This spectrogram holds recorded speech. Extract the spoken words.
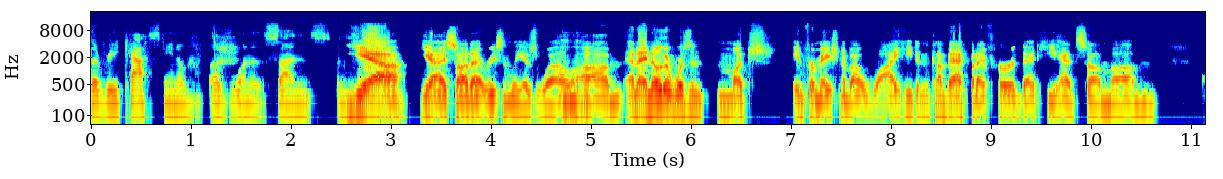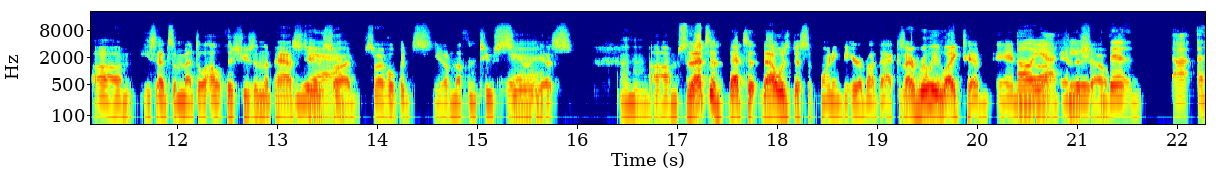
the recasting of of one of the sons Yeah, yeah, I saw that recently as well. Mhm. Um, and I know there wasn't much information about why he didn't come back, but I've heard that he had some um um he's had some mental health issues in the past too. So I so I hope it's you know nothing too Yeah. serious. Mhm. Um so that's a that's a that was disappointing to hear about that because I really liked him in oh uh, yeah in the show. the- uh, uh,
